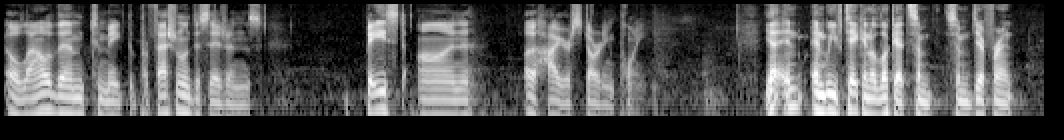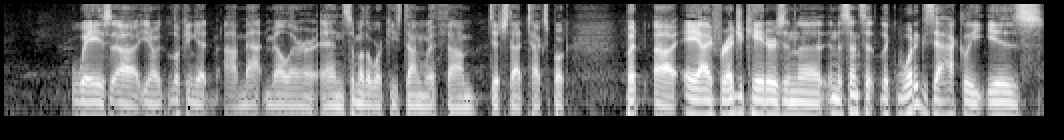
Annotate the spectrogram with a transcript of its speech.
allow them to make the professional decisions based on a higher starting point. Yeah, and, and we've taken a look at some some different ways, uh, you know, looking at uh, Matt Miller and some of the work he's done with um, Ditch That Textbook, but uh, AI for educators in the in the sense that like what exactly is,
